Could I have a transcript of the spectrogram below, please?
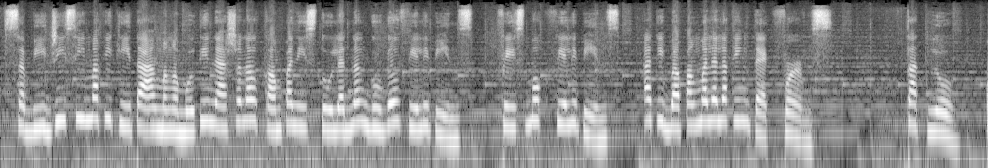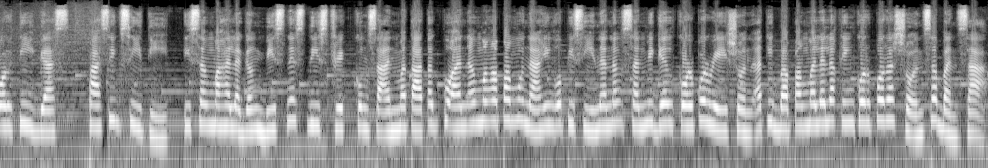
Sa BGC makikita ang mga multinational companies tulad ng Google Philippines, Facebook Philippines, at iba pang malalaking tech firms. Tatlo, Ortigas, Pasig City, isang mahalagang business district kung saan matatagpuan ang mga pangunahing opisina ng San Miguel Corporation at iba pang malalaking korporasyon sa bansa.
